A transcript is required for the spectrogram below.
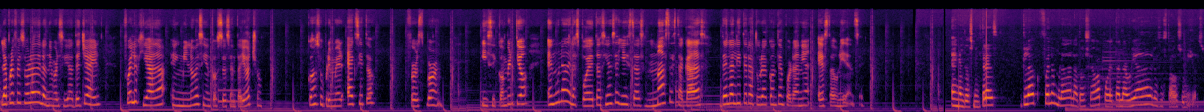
La profesora de la Universidad de Yale fue elogiada en 1968 con su primer éxito, First Born, y se convirtió en una de las poetas y ensayistas más destacadas de la literatura contemporánea estadounidense. En el 2003, Gluck fue nombrada la doceava poeta laureada de los Estados Unidos,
